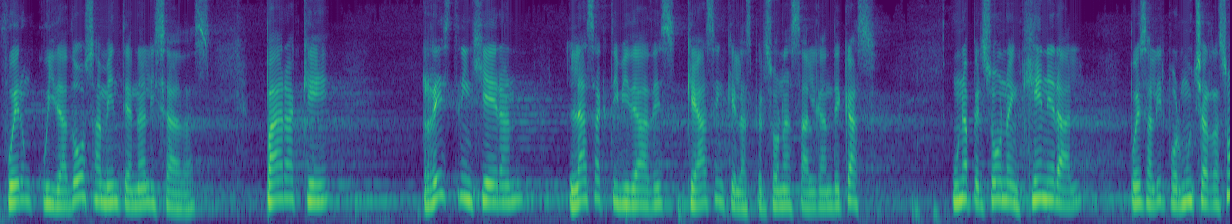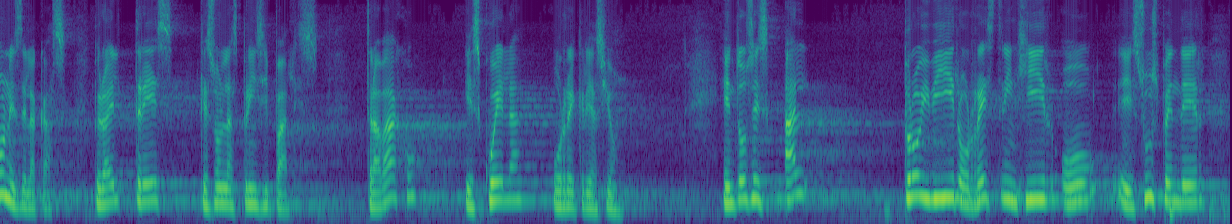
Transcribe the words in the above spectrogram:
fueron cuidadosamente analizadas para que restringieran las actividades que hacen que las personas salgan de casa. Una persona en general puede salir por muchas razones de la casa, pero hay tres que son las principales. Trabajo, escuela o recreación. Entonces, al prohibir o restringir o eh, suspender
